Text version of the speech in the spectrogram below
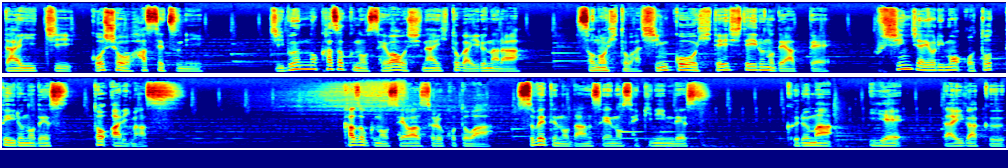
第15章8節に自分の家族の世話をしない人がいるならその人は信仰を否定しているのであって不信者よりも劣っているのですとあります。家族の世話をすることは全ての男性の責任です。車家大学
